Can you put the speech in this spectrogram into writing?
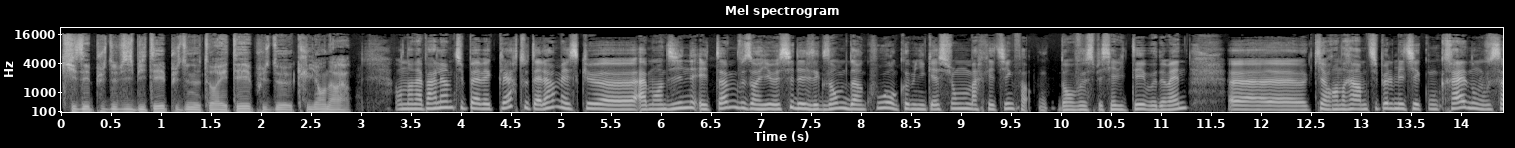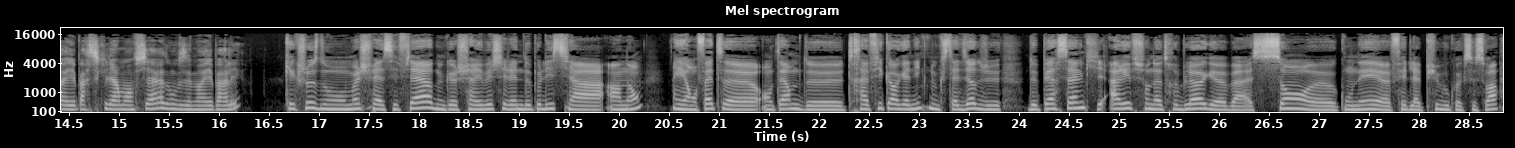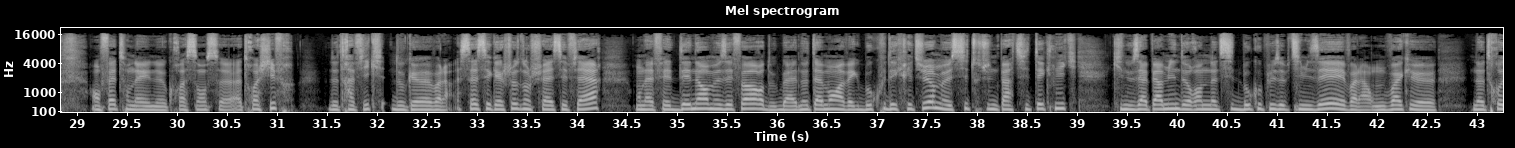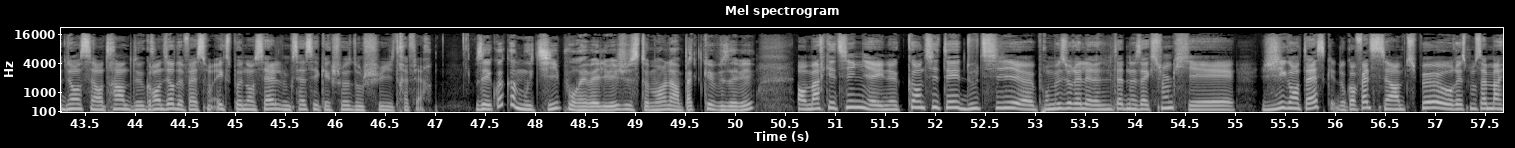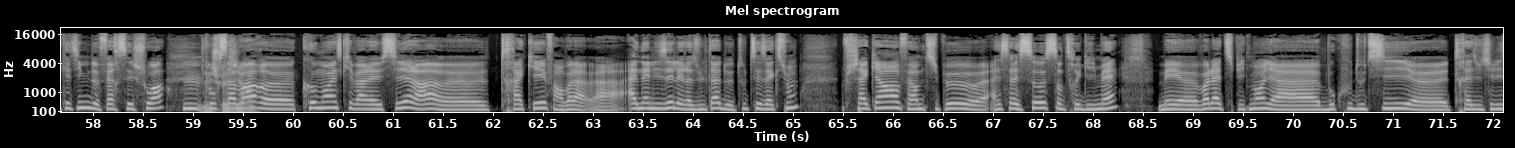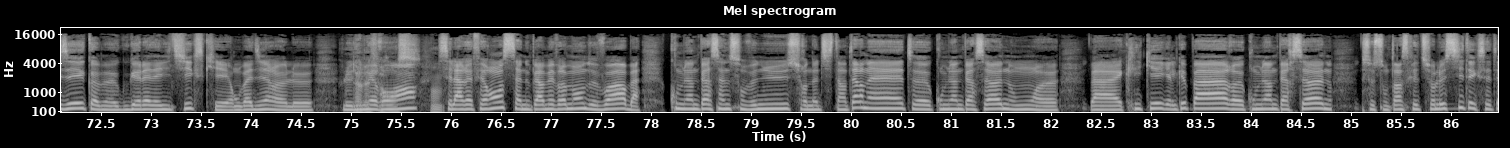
qu'ils aient plus de visibilité, plus de notoriété, plus de clients derrière. On en a parlé un petit peu avec Claire tout à l'heure, mais est-ce que euh, Amandine et Tom, vous auriez aussi des exemples d'un coup en communication, marketing, enfin dans vos spécialités, vos domaines, euh, qui rendraient un petit peu le métier concret, dont vous seriez particulièrement fiers, dont vous aimeriez parler? Quelque chose dont moi je suis assez fière. Donc, je suis arrivée chez l'Endopolis il y a un an. Et en fait, euh, en termes de trafic organique, donc c'est-à-dire de personnes qui arrivent sur notre blog euh, bah, sans euh, qu'on ait fait de la pub ou quoi que ce soit, en fait, on a une croissance à trois chiffres de trafic. Donc voilà, ça c'est quelque chose dont je suis assez fière. On a fait d'énormes efforts, donc, bah, notamment avec beaucoup d'écriture, mais aussi toute une partie technique qui nous a permis de rendre notre site beaucoup plus optimisé. Et voilà, on voit que notre audience est en train de grandir de façon exponentielle. Donc ça c'est quelque chose dont je suis très fière. Vous avez quoi comme outil pour évaluer justement l'impact que vous avez? En marketing, il y a une quantité d'outils euh, pour mesurer les résultats de nos actions qui est gigantesque. Donc en fait, c'est un petit peu au responsable marketing de faire ses choix mm. pour savoir euh, comment est-ce qu'il va réussir à euh, traquer, enfin voilà, à analyser les résultats de toutes ses actions. Chacun fait un petit peu à sa sauce entre guillemets, mais voilà, typiquement, il y a beaucoup d'outils très utilisés comme Google Analytics, qui est, on va dire, le, numéro un. C'est la référence. Ça nous permet vraiment de voir bah, combien de personnes sont venues sur notre site internet, euh, combien de personnes ont euh, bah, cliqué quelque part, euh, combien de personnes se sont inscrites sur le site, etc.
